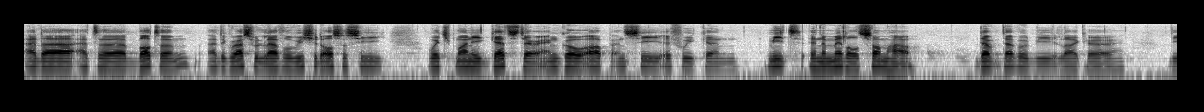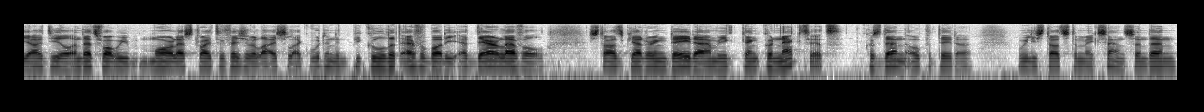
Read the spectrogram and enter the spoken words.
at uh, at the bottom, at the grassroots level, we should also see which money gets there and go up and see if we can meet in the middle somehow. That that would be like uh, the ideal, and that's what we more or less try to visualize. Like, wouldn't it be cool that everybody at their level starts gathering data and we can connect it? Because then open data really starts to make sense, and then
